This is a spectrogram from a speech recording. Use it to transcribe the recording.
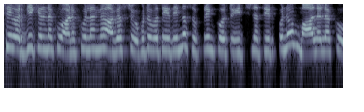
ఎస్సీ వర్గీకరణకు అనుకూలంగా ఆగస్టు ఒకటవ తేదీన సుప్రీంకోర్టు ఇచ్చిన తీర్పును మాలలకు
